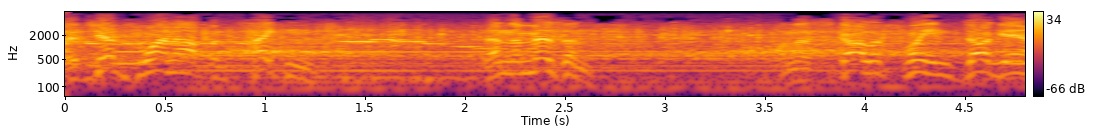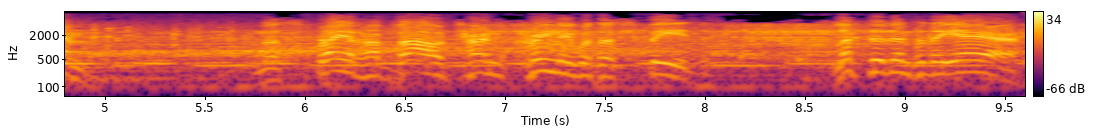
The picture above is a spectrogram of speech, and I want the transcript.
The jibs went up and tightened. Then the mizzen. And the Scarlet Queen dug in, and the spray at her bow turned creamy with her speed, lifted into the air,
